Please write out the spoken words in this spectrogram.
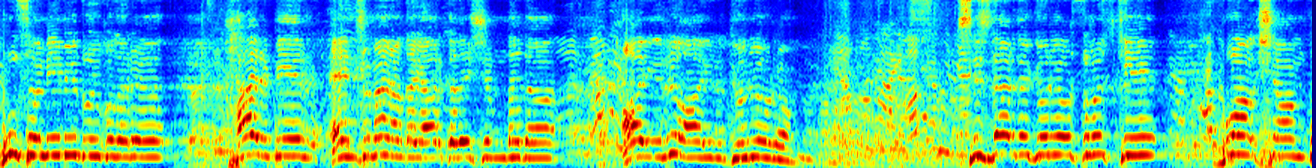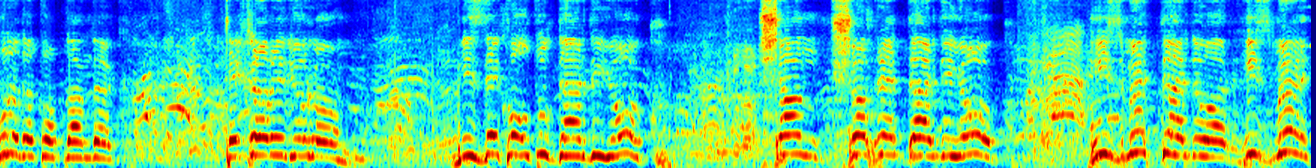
Bu samimi duyguları her bir encümen adayı arkadaşımda da ayrı ayrı görüyorum. Sizler de görüyorsunuz ki bu akşam burada toplandık. Tekrar ediyorum. Bizde koltuk derdi yok. Şan, şöhret derdi yok. Hizmet derdi var. Hizmet.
